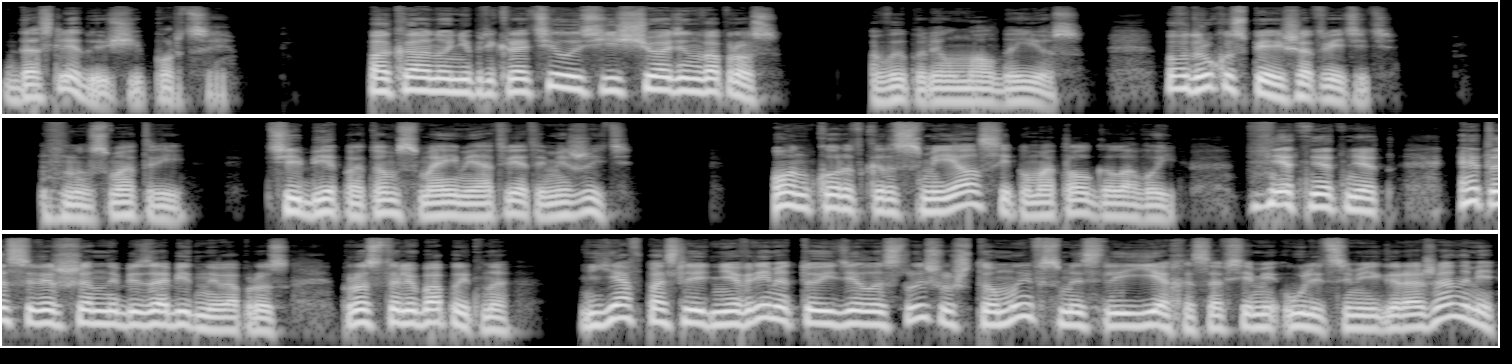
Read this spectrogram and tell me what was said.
До следующей порции. «Пока оно не прекратилось, еще один вопрос», — выпалил Малдайос. «Вдруг успеешь ответить?» «Ну смотри, тебе потом с моими ответами жить». Он коротко рассмеялся и помотал головой. «Нет-нет-нет, это совершенно безобидный вопрос. Просто любопытно. Я в последнее время то и дело слышу, что мы, в смысле Еха со всеми улицами и горожанами,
